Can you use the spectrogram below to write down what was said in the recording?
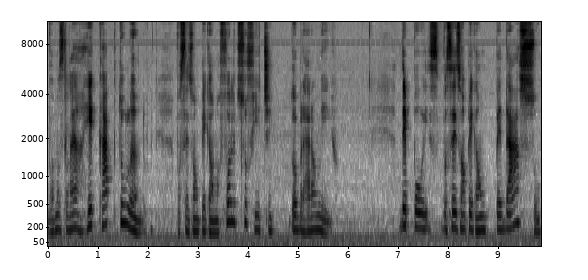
vamos lá recapitulando. Vocês vão pegar uma folha de sulfite, dobrar ao meio. Depois, vocês vão pegar um pedaço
